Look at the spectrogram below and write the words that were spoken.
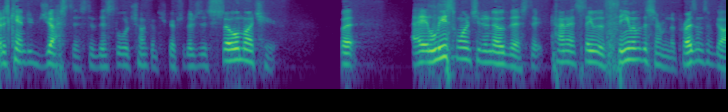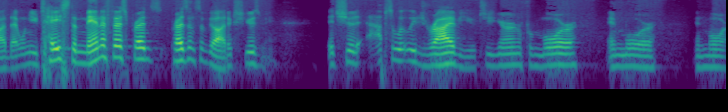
I just can't do justice to this little chunk of Scripture. There's just so much here. But I at least want you to know this to kind of stay with the theme of the sermon, the presence of God, that when you taste the manifest pres- presence of God, excuse me, it should absolutely drive you to yearn for more and more and more.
